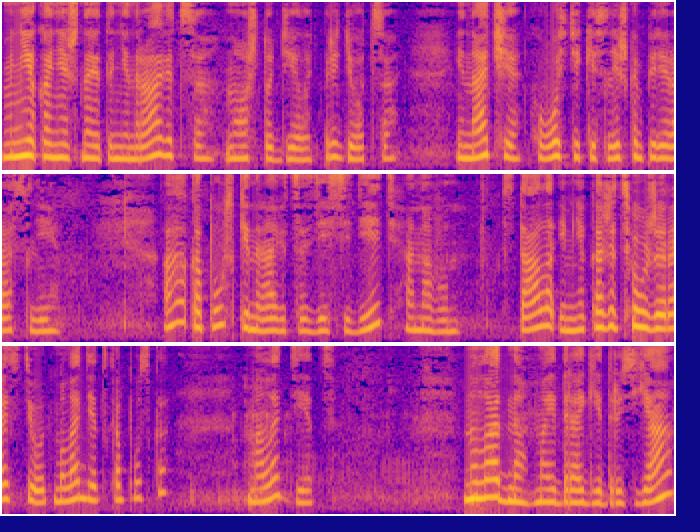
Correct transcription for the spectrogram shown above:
Мне, конечно, это не нравится, ну а что делать? Придется. Иначе хвостики слишком переросли. А капустке нравится здесь сидеть. Она вон встала и, мне кажется, уже растет. Молодец, капустка. Молодец. Ну ладно, мои дорогие друзья,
